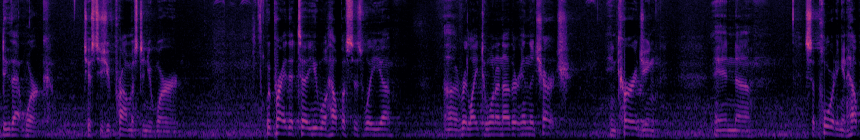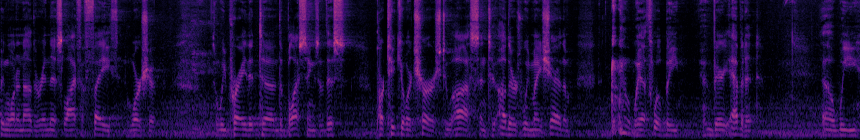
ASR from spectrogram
do that work just as you've promised in your word. We pray that uh, you will help us as we uh, uh, relate to one another in the church encouraging and uh, supporting and helping one another in this life of faith and worship. We pray that uh, the blessings of this particular church to us and to others we may share them with will be very evident. Uh, we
